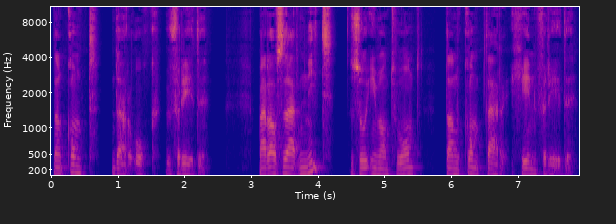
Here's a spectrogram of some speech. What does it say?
dan komt daar ook vrede. Maar als daar niet zo iemand woont, dan komt daar geen vrede.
